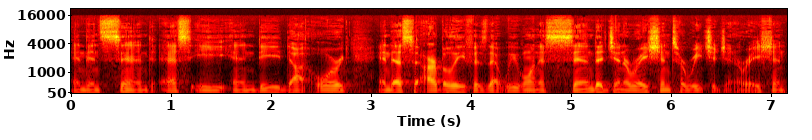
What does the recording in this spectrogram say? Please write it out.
and then send, S E N D.org. And that's our belief is that we want to send a generation to reach a generation.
